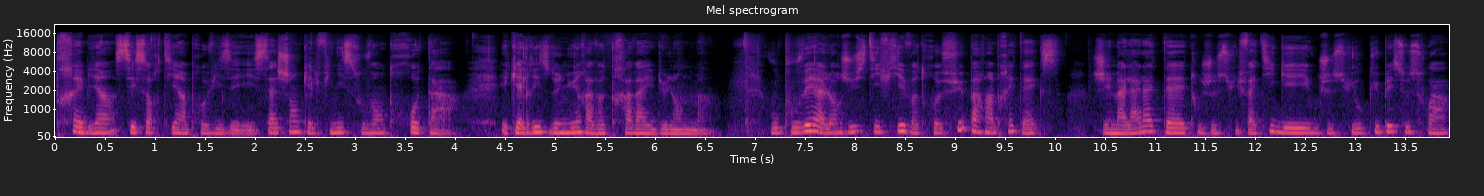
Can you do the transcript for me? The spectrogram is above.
très bien ces sorties improvisées, sachant qu'elles finissent souvent trop tard et qu'elles risquent de nuire à votre travail du lendemain. Vous pouvez alors justifier votre refus par un prétexte. J'ai mal à la tête, ou je suis fatigué, ou je suis occupé ce soir.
